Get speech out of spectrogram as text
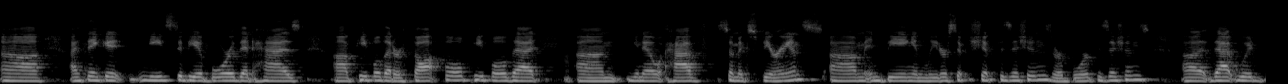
Uh, I think it needs to be a board that has uh, people that are thoughtful, people that um, you know have some experience um, in being in leadership positions or board positions. Uh, that would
